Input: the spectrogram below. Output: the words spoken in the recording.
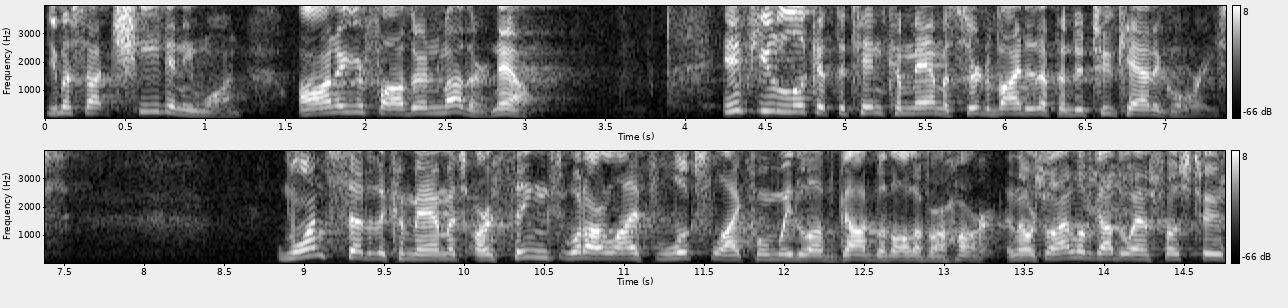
You must not cheat anyone. Honor your father and mother. Now, if you look at the Ten Commandments, they're divided up into two categories one set of the commandments are things what our life looks like when we love God with all of our heart. In other words, when I love God the way I'm supposed to,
